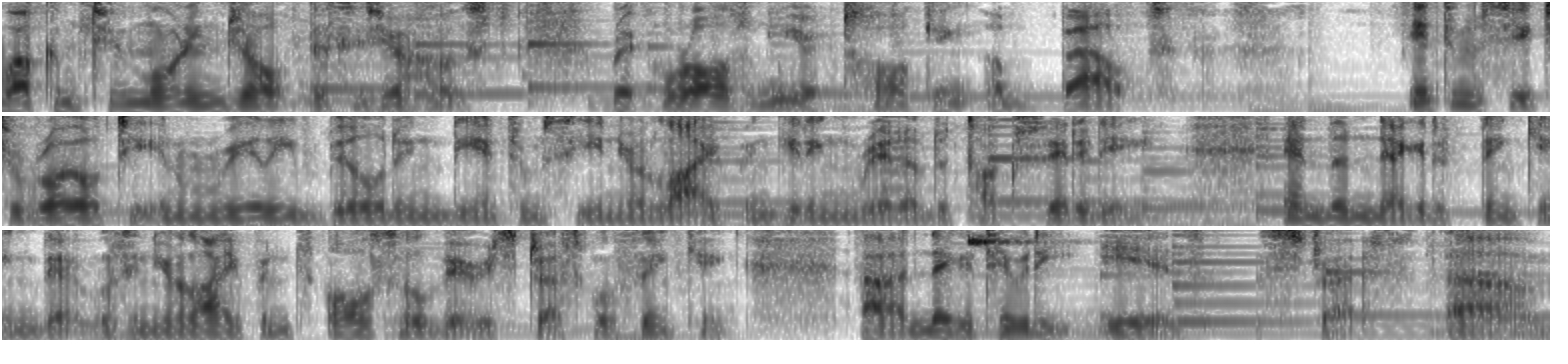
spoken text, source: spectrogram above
Welcome to Morning Jolt. This is your host, Rick Rawls, and we are talking about intimacy to royalty and really building the intimacy in your life and getting rid of the toxicity and the negative thinking that was in your life. And it's also very stressful thinking. Uh, negativity is stress. Um,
